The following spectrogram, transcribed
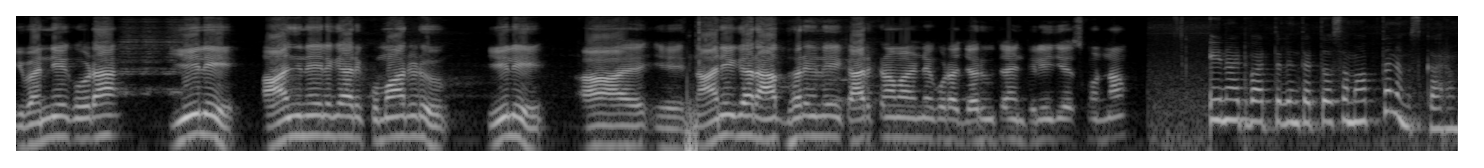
ఇవన్నీ కూడా ఈలి ఆంజనేయులు గారి కుమారుడు ఈలి నాని గారి ఆధ్వర్యంలో ఈ కార్యక్రమాలన్నీ కూడా జరుగుతాయని తెలియజేసుకున్నాం ఈనాటి వార్తలు ఇంతటితో సమాప్త. నమస్కారం.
